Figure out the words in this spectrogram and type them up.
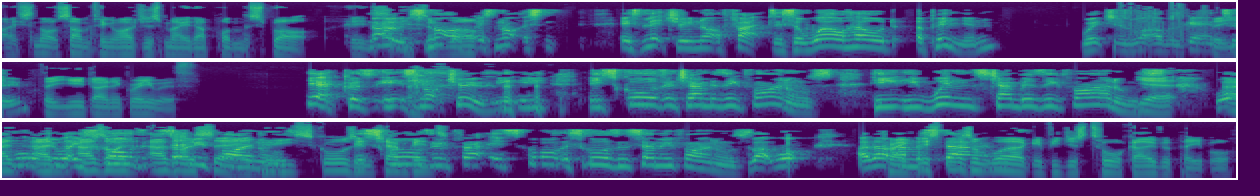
It's not something I've just made up on the spot. It's, no, it's, a not. well- it's not. It's, it's literally not a fact. It's a well held opinion, which is what I was getting that to. that you don't agree with. Yeah, because it's not true. he, he he scores in Champions League finals. He he wins Champions League finals. Yeah, What and, more do and you want? He as, I, scores in as I said, semi-finals. he scores He in scores Champions. in fact. It scores, it scores in semi-finals. Like what? I don't Craig, this understand. doesn't work if you just talk over people.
